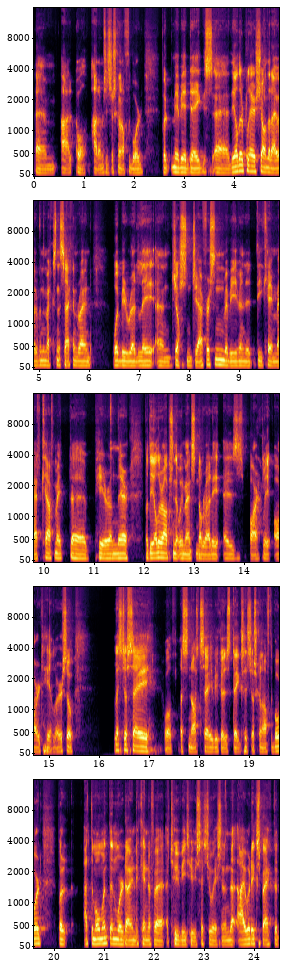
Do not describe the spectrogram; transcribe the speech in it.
um, Ad, well, Adams is just gone off the board, but maybe a Diggs. Uh, the other player, Sean, that I would have in the mix in the second round would be Ridley and Justin Jefferson. Maybe even DK Metcalf might uh, appear in there. But the other option that we mentioned already is Barkley or Taylor. So let's just say, well, let's not say because Diggs has just gone off the board. But at the moment, then we're down to kind of a, a 2v2 situation. And that I would expect that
